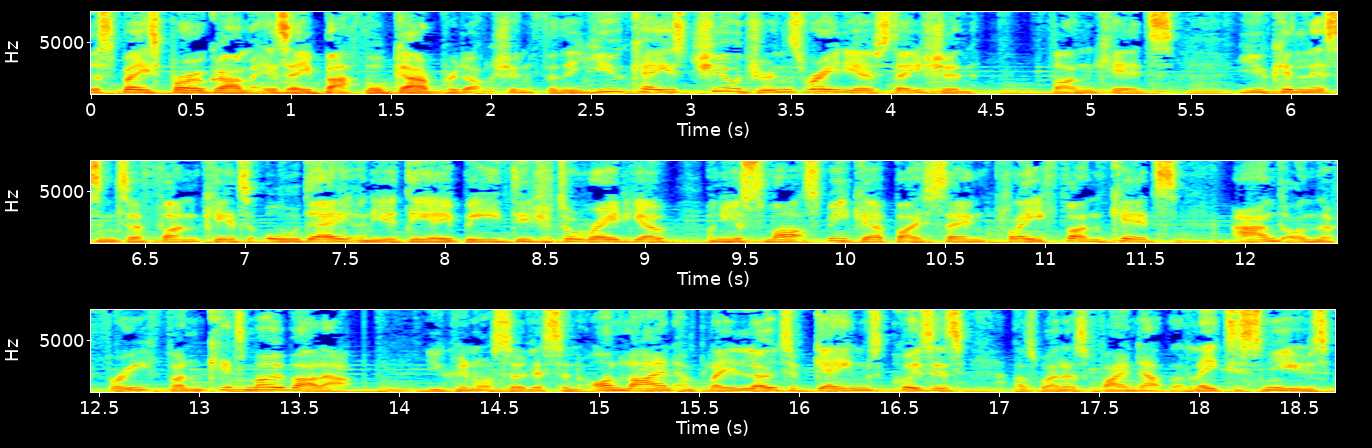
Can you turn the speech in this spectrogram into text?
The Space Programme is a Baffled Gab production for the UK's children's radio station, Fun Kids. You can listen to Fun Kids all day on your DAB digital radio, on your smart speaker by saying Play Fun Kids, and on the free Fun Kids mobile app. You can also listen online and play loads of games, quizzes, as well as find out the latest news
